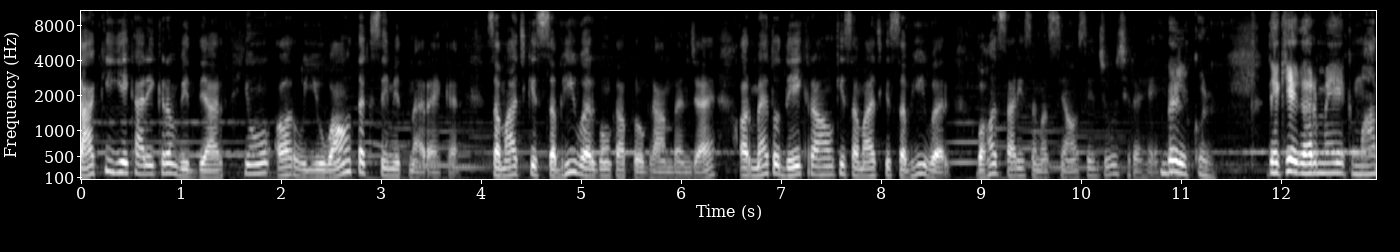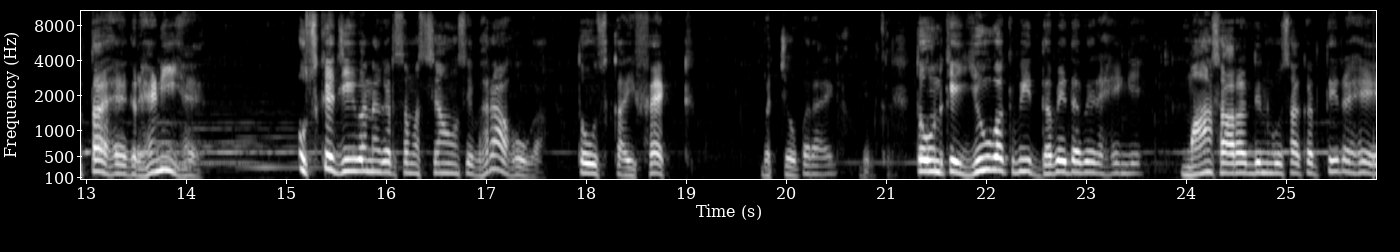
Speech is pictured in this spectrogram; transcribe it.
ताकि ये कार्यक्रम विद्यार्थियों और युवाओं तक सीमित न रहकर समाज के सभी वर्गों का प्रोग्राम बन जाए। और मैं तो देख रहा हूँ कि समाज के सभी वर्ग बहुत सारी समस्याओं से जूझ रहे हैं। बिल्कुल। देखिए, घर में एक माता है, गृहिणी है, उसके जीवन अगर समस्याओं से भरा होगा तो उसका इफ़ेक्ट बच्चों पर आएगा। बिल्कुल। तो उनके युवक भी दबे दबे रहेंगे। माँ सारा दिन गुस्सा करती रहे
